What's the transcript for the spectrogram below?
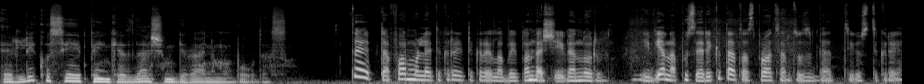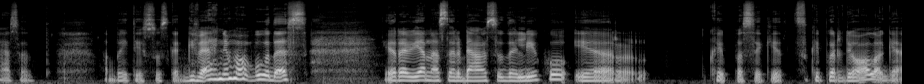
ir likusieji 50 gyvenimo būdas. Taip, ta formulė tikrai, tikrai labai panašiai. Vienur į vieną pusę ir į kitą tos procentus, bet jūs tikrai esat labai teisus, kad gyvenimo būdas yra vienas svarbiausių dalykų ir, kaip pasakyti, kaip kardiologė,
